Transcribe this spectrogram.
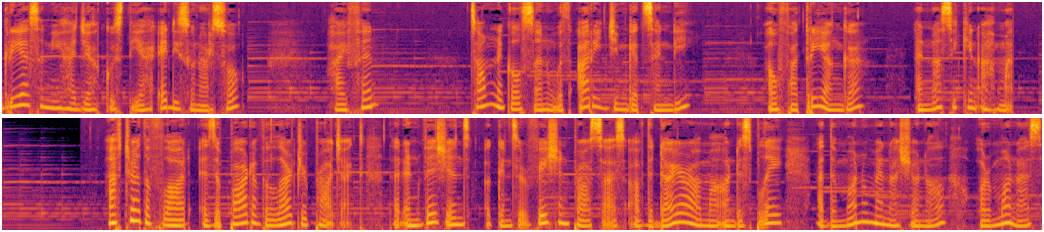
Griya Seni Hajah Kustiyah Edhi Sunarso, Hyphen, Tom Nicholson with Ari Jimged Sendy, Aufa Triangga, and Nasikin Ahmad. After the Flood is a part of a larger project that envisions a conservation process of the diorama on display at the Monument Nasional or Monas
